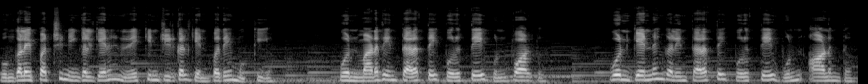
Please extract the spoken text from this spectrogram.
உங்களைப் பற்றி நீங்கள் என்ன நினைக்கின்றீர்கள் என்பதே முக்கியம். உன் மனதின் தரத்தை பொறுத்தே உன் வாழ்வு. உன் எண்ணங்களின் தரத்தை பொறுத்தே உன் ஆனந்தம்.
